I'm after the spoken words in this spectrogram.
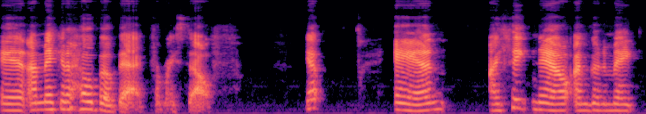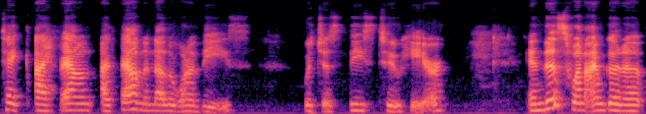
and I'm making a hobo bag for myself. Yep. And I think now I'm going to make, take, I found, I found another one of these, which is these two here. And this one I'm going to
